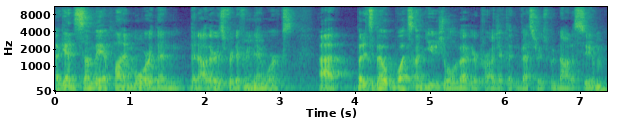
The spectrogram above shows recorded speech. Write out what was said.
again, some may apply more than than others for different networks, uh, but it's about what's unusual about your project that investors would not assume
